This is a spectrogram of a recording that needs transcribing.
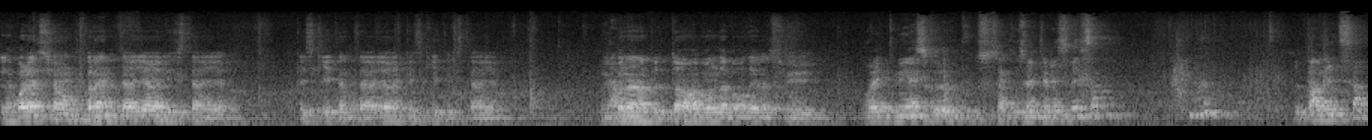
La relation entre l'intérieur et l'extérieur. Qu'est-ce qui est intérieur et qu'est-ce qui est extérieur? Vu qu'on a un peu de temps avant d'aborder notre sujet. Oui, mais est-ce que ça vous intéresserait ça? De parler de ça?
